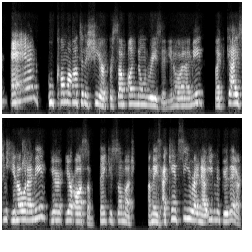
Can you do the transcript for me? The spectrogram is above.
and who come onto the shiur for some unknown reason. You know what I mean? Like guys who, you know what I mean? You're you're awesome. Thank you so much. Amazing. I can't see you right now, even if you're there.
